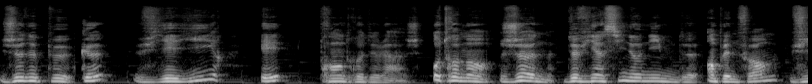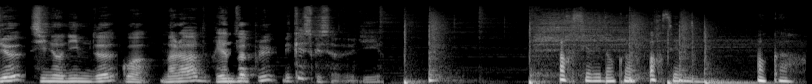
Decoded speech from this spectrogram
Je ne peux que vieillir et prendre de l'âge. Autrement, jeune devient synonyme de en pleine forme, vieux synonyme de quoi? Malade? Rien ne va plus? Mais qu'est-ce que ça veut dire? Hors série d'encore, hors série. Encore.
